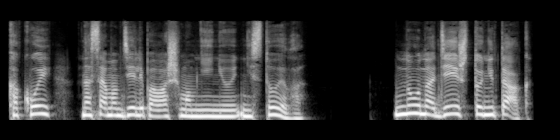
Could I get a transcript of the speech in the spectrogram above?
Какой, на самом деле, по вашему мнению, не стоило? Ну, надеюсь, что не так.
